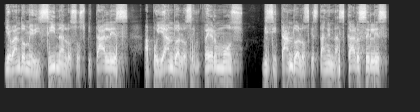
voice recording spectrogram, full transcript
llevando medicina a los hospitales, apoyando a los enfermos, visitando a los que están en las cárceles.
